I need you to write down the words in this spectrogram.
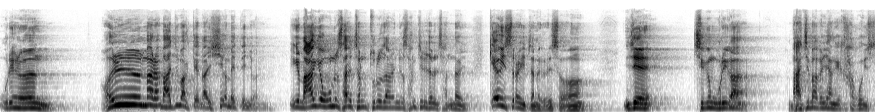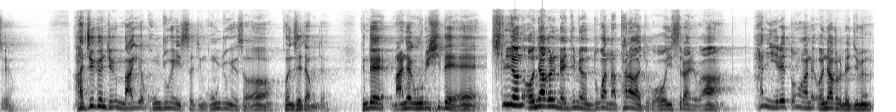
우리는 얼마나 마지막 때가 시험의 때냐. 이게 마귀가 오늘 사회처럼 두루다니며 상실자를 찾나 깨어있으라 했잖아요. 그래서 이제 지금 우리가 마지막을 향해 가고 있어요. 아직은 지금 마귀가 공중에 있어. 지금 공중에서 권세 잡은 자. 근데 만약 우리 시대에 7년 언약을 맺으면 누가 나타나 가지고 이스라엘과 한 일해 동안의 언약을 맺으면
